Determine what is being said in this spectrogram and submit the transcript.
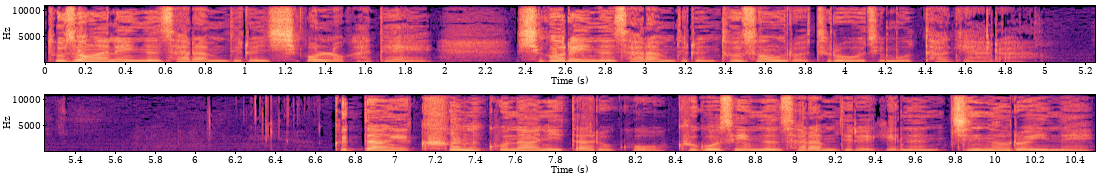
도성 안에 있는 사람들은 시골로 가되 시골에 있는 사람들은 도성으로 들어오지 못하게 하라. 그 땅에 큰 고난이 따르고 그곳에 있는 사람들에게는 진노로 인해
